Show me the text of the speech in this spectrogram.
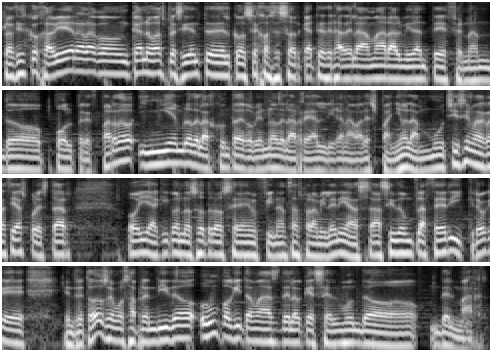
Francisco Javier Aragón Cánovas, presidente del Consejo Asesor Cátedra de la Mar, almirante Fernando Paul Pérez Pardo y miembro de la Junta de Gobierno de la Real Liga Naval Española. Muchísimas gracias por estar hoy aquí con nosotros en Finanzas para Milenias. Ha sido un placer y creo que entre todos hemos aprendido un poquito más de lo que es el mundo del mar.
